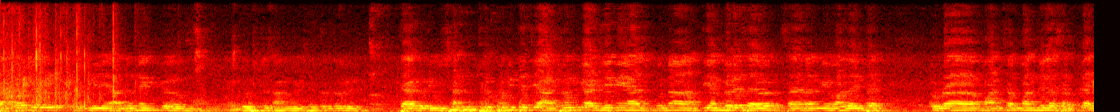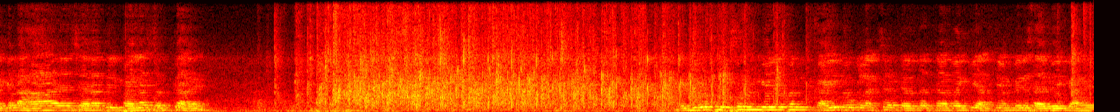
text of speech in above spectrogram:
त्याबद्दल मी अजून एक गोष्ट सांगू इच्छितो तो त्या दिवसानंतर कोणी त्याची आठवण काढली नाही. आज पुन्हा हाती आंबेरे साहेब साहेबांनी माझा इथं एवढा मानसन्मान दिला सत्कार केला. हा या शहरातील पहिला सत्कार आहे. विसरून गेले पण काही लोक लक्षात ठेवतात त्यापैकी अति अंबेरे साहेब एक आहे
